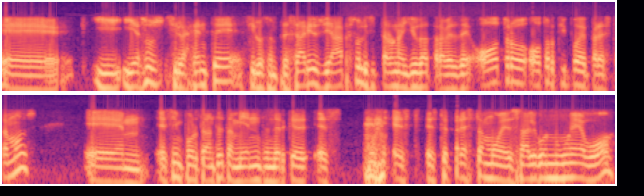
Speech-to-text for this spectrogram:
Eh, y, eso, si la gente, si los empresarios ya solicitaron ayuda a través de otro, otro tipo de préstamos, eh, es importante también entender que es, este, este, préstamo es algo nuevo,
